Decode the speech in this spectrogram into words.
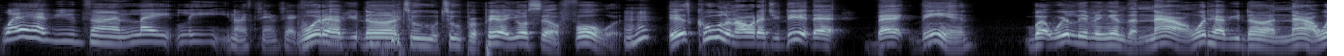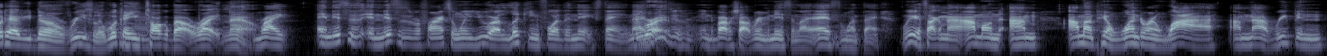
What have you done lately? You know, it's Janet Jackson. What have you done to to prepare yourself forward? Mhm. It's cool and all that you did that back then, but we're living in the now. What have you done now? What have you done recently? What can you Mhm. talk about right now? Right. And this is and this is referring to when you are looking for the next thing. Now, Right. you just in the barbershop reminiscing, like that's one thing. We're talking about I'm on I'm I'm up here wondering why I'm not reaping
